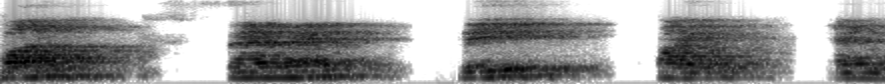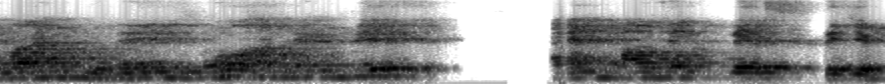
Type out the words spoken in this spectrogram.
one seven three five and one two there is no hundred place and thousand place digit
